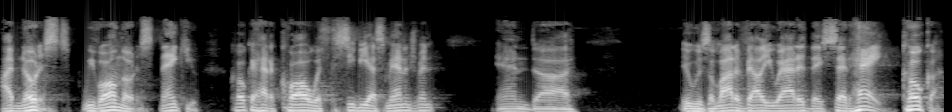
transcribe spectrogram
I've noticed. We've all noticed. Thank you. Coca had a call with CBS management, and uh, it was a lot of value added. They said, Hey, Coca,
